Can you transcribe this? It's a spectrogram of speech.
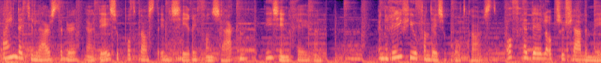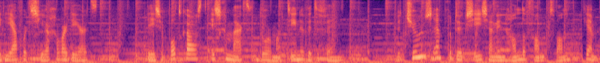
Fijn dat je luisterde naar deze podcast in de serie van Zaken die zin geven. Een review van deze podcast of het delen op sociale media wordt zeer gewaardeerd. Deze podcast is gemaakt door Martine Witteveen. De tunes en productie zijn in handen van Twan Kemp.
